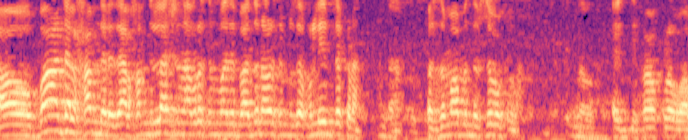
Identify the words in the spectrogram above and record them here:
او بعد الحمد لله الحمد لله شنه ورسم باندې بعدونه ورسم مزفلیم څکړه پس زما باندې څه وکړه اکتفا وکړه و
